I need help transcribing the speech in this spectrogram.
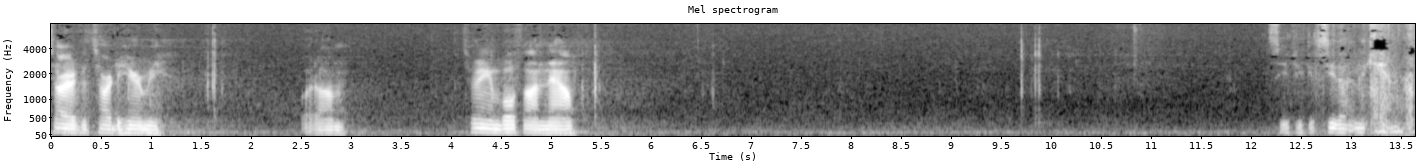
Sorry if it's hard to hear me. But um turning them both on now. See if you can see that in the camera.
